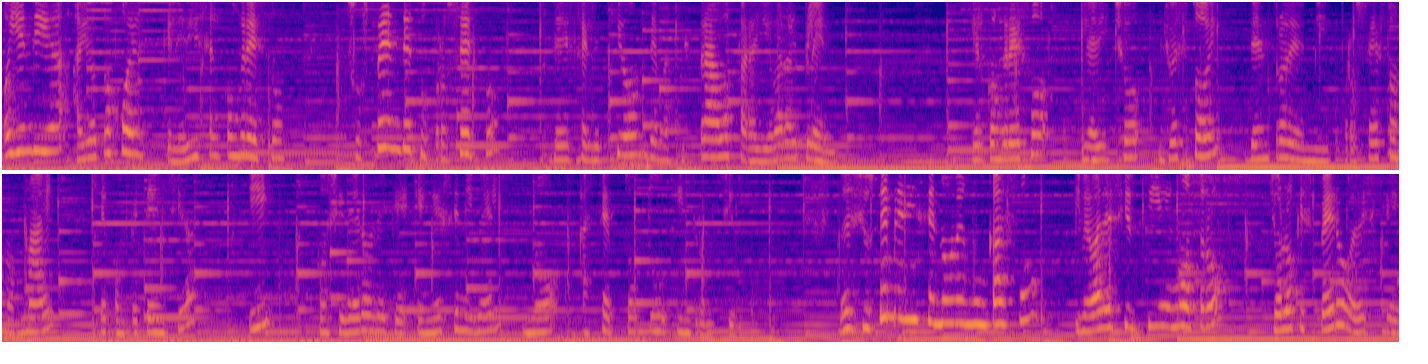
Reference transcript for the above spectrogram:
Hoy en día hay otro juez que le dice al Congreso, suspende tu proceso de selección de magistrados para llevar al Pleno. Y el Congreso le ha dicho, yo estoy dentro de mi proceso normal de competencia y considero de que en ese nivel no acepto tu intromisión. Entonces, si usted me dice no en un caso y me va a decir sí en otro, yo lo que espero es que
